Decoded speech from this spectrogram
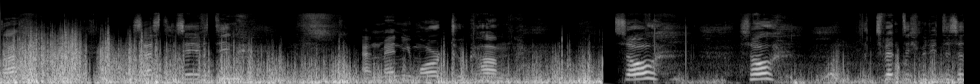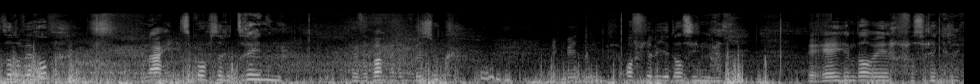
Dag 16, 17. And many more to come. Zo, zo. De 20 minuten zitten er weer op. Vandaag een iets kortere training in verband met het bezoek. Ik weet niet of jullie het al zien, maar het regent alweer verschrikkelijk.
